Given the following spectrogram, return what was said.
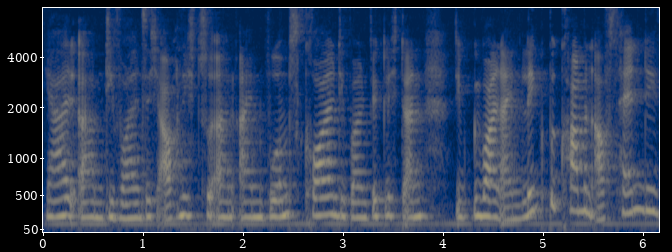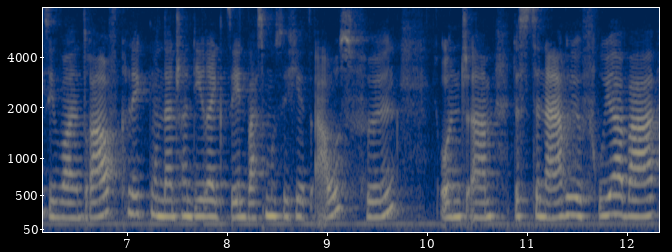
Ja, ähm, die wollen sich auch nicht zu einem, Wurm scrollen, die wollen wirklich dann, die wollen einen Link bekommen aufs Handy, sie wollen draufklicken und dann schon direkt sehen, was muss ich jetzt ausfüllen. Und ähm, das Szenario früher war,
